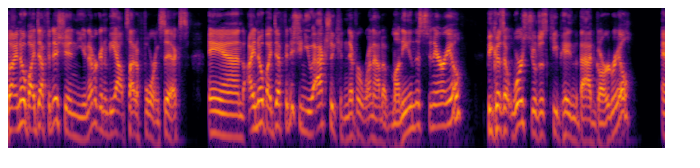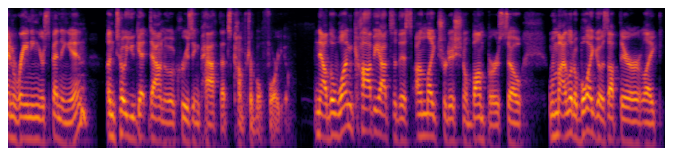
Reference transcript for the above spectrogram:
But I know by definition, you're never going to be outside of four and six. And I know by definition, you actually can never run out of money in this scenario because at worst, you'll just keep hitting the bad guardrail and reining your spending in until you get down to a cruising path that's comfortable for you. Now, the one caveat to this, unlike traditional bumpers, so when my little boy goes up there, like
